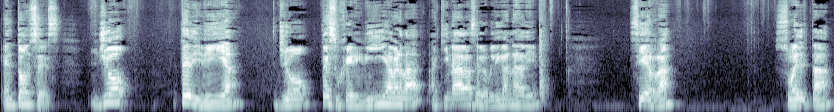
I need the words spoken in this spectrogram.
Entonces, yo te diría, yo te sugeriría, ¿verdad? Aquí nada se le obliga a nadie. Cierra, suelta,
